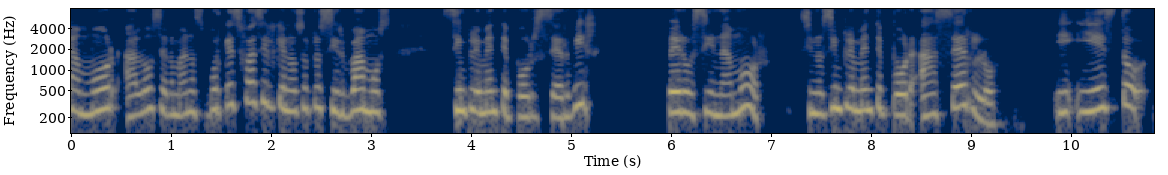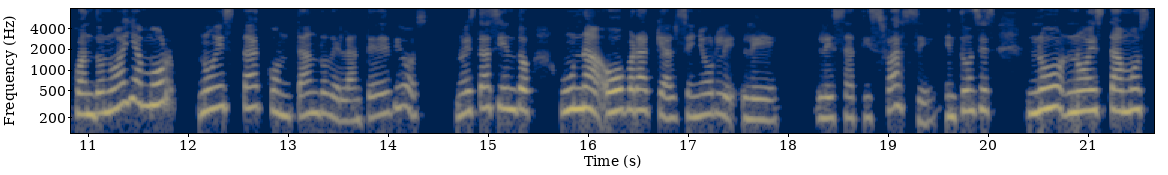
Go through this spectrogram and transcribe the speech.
amor a los hermanos, porque es fácil que nosotros sirvamos simplemente por servir, pero sin amor, sino simplemente por hacerlo. Y, esto, cuando no hay amor, no está contando delante de Dios, no está haciendo una obra que al Señor le, le, le satisface. Entonces, no, no estamos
